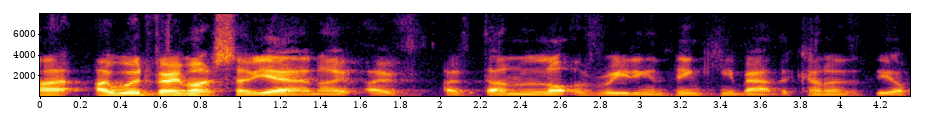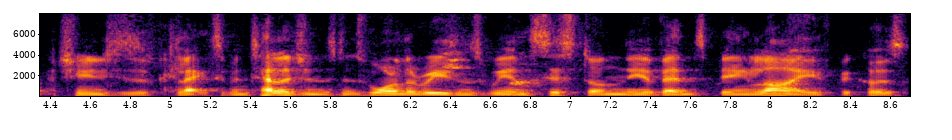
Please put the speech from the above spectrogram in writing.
I, I would very much so, yeah. And I, have I've done a lot of reading and thinking about the kind of the opportunities of collective intelligence, and it's one of the reasons we insist on the events being live because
